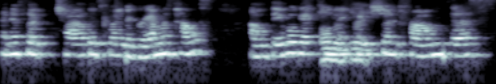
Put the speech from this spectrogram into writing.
And if the child is going to grandma's house, um, they will get Oh, communication from this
